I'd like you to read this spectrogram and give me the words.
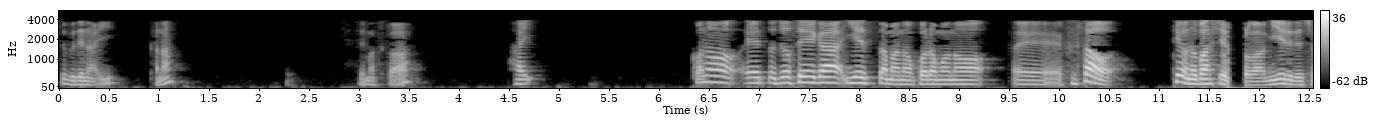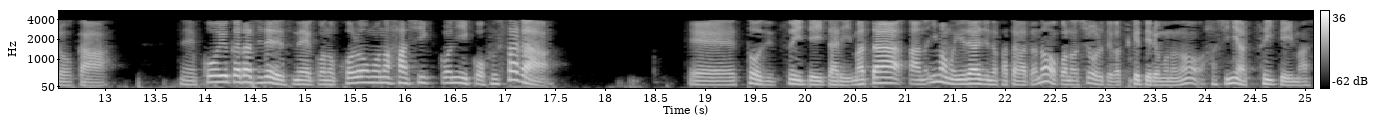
すぐ出ないかな？出ますか？はい。この、えっ、ー、と、女性がイエス様の衣の、えー、房を手を伸ばしているところが見えるでしょうかね、こういう形でですね、この衣の端っこに、こう、房がえー、当時ついていたり、また、あの、今もユダヤ人の方々のこのショールというかつけているものの端にはついています。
